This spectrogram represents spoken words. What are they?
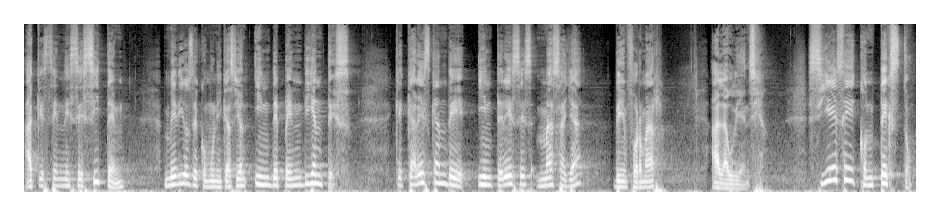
a que se necesiten medios de comunicación independientes que carezcan de intereses más allá de informar a la audiencia. Si ese contexto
